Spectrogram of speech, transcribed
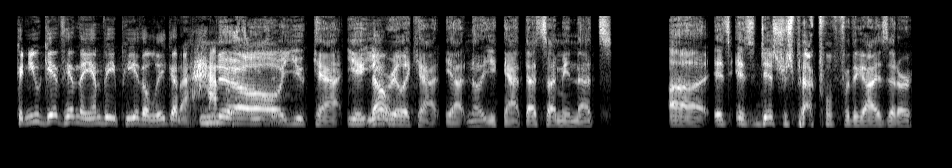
Can you give him the MVP of the league on a half no, a you can't. You, No. you really can't. Yeah, no, you can't. That's, I mean, that's, uh, it's, it's disrespectful for the guys that are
